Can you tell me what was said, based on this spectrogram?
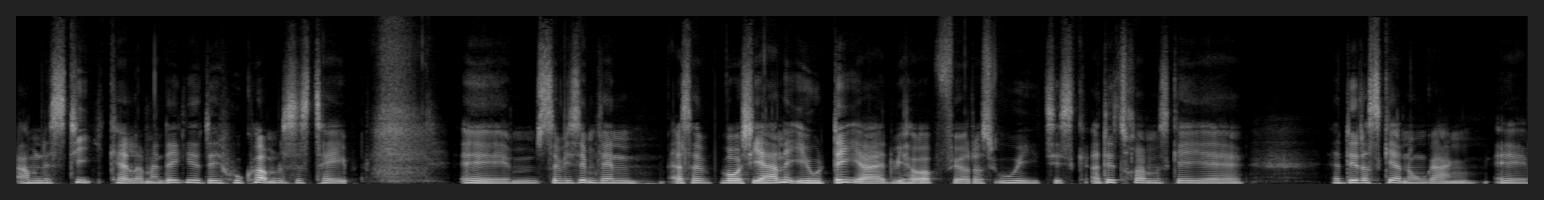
amnesti, kalder man det ikke, det hukommelsestab. Øhm, så vi simpelthen, altså vores hjerne eroderer, at vi har opført os uetisk, og det tror jeg måske... Øh, ja, det, der sker nogle gange. Øh,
